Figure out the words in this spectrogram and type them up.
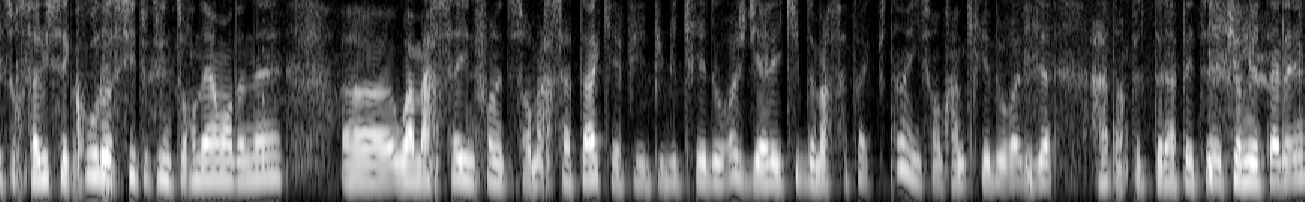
sur Salut, c'est cool aussi, toute une tournée à un moment donné. Euh, ou à Marseille, une fois, on était sur Mars Attack et puis le public criait douloureux. Je dis à l'équipe de Mars Attack, putain, ils sont en train de crier douloureux. Ils disaient, arrête un peu de te la péter. Et puis on y est allé.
